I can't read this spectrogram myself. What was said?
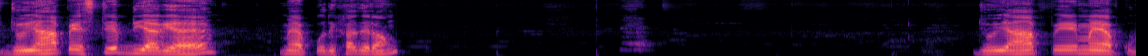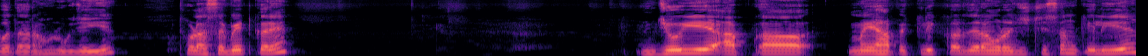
जो यहाँ पे स्टेप दिया गया है, मैं आपको दिखा दे रहा हूँ। जो यहाँ पे मैं आपको बता रहा हूँ, रुक जाइए, थोड़ा सा वेट करें। जो ये आपका, मैं यहाँ पे क्लिक कर दे रहा हूँ रजिस्ट्रेशन के लिए,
